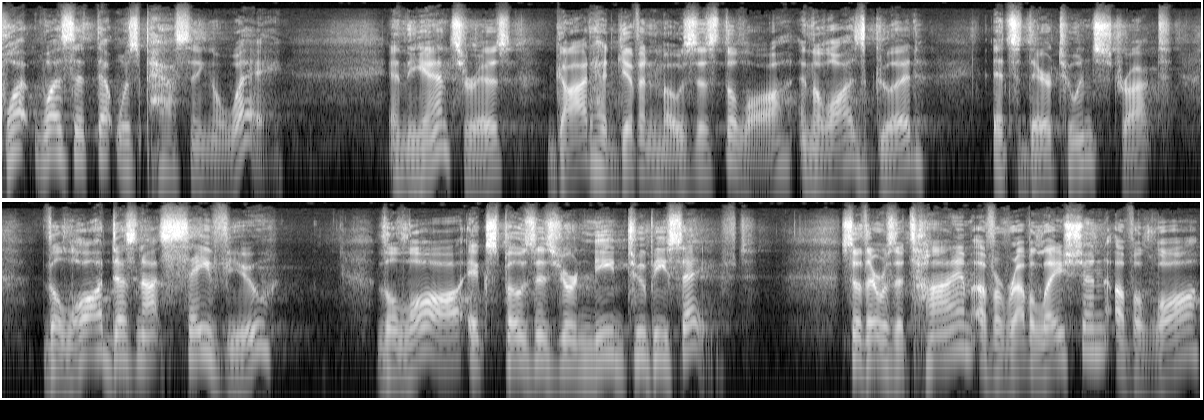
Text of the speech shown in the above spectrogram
what was it that was passing away? And the answer is God had given Moses the law, and the law is good, it's there to instruct. The law does not save you, the law exposes your need to be saved. So there was a time of a revelation of a law.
